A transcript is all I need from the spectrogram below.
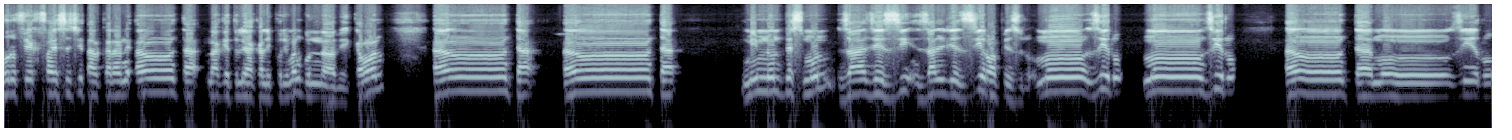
হুরুফে একফা এসেছে, তার কারণে তা নাকে তুলে একালি পরিমাণ গুন্না হবে, কেমন? তা তা মিম নুন পেস মুন, জা যে জি, জাল যে জিরো পেস রু, মু জিরো মু জিরো, আনতা মুজিরু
